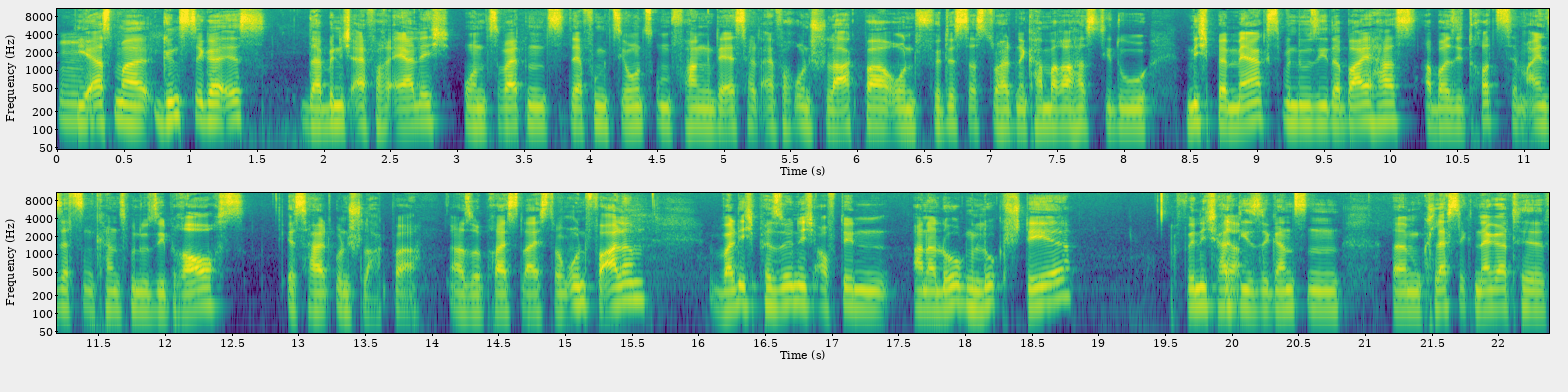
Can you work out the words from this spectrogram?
mhm. die erstmal günstiger ist da bin ich einfach ehrlich. Und zweitens, der Funktionsumfang, der ist halt einfach unschlagbar. Und für das, dass du halt eine Kamera hast, die du nicht bemerkst, wenn du sie dabei hast, aber sie trotzdem einsetzen kannst, wenn du sie brauchst, ist halt unschlagbar. Also Preis-Leistung. Und vor allem, weil ich persönlich auf den analogen Look stehe, finde ich halt ja. diese ganzen ähm, Classic Negative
